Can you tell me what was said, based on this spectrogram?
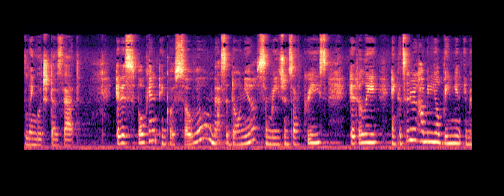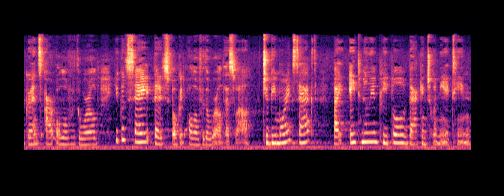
language does that. It is spoken in Kosovo, Macedonia, some regions of Greece, Italy, and considering how many Albanian immigrants are all over the world, you could say that it's spoken all over the world as well. To be more exact, by 8 million people back in 2018.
